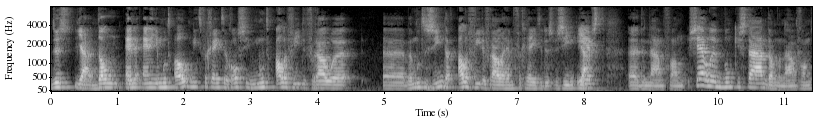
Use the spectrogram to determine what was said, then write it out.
Dus ja, dan. En, en je moet ook niet vergeten, Rossi moet alle vier de vrouwen... eh, we moeten zien dat alle vier de vrouwen hem vergeten. Dus we zien Ja. eerst eh, de naam van Cheryl in het boekje staan. Dan de naam van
